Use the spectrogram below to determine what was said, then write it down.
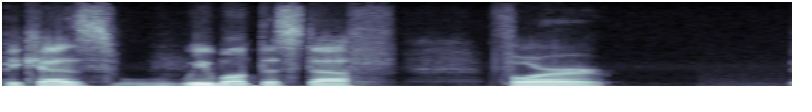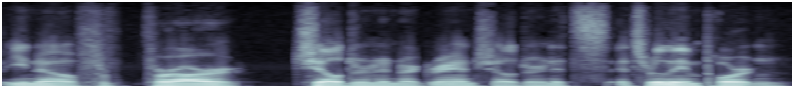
because we want this stuff for you know for, for our children and our grandchildren. It's it's really important.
